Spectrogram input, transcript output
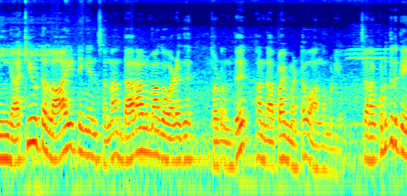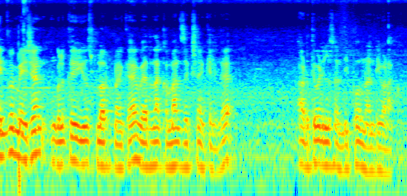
நீங்கள் அக்யூட்டல் ஆயிட்டீங்கன்னு சொன்னால் தாராளமாக வழக்கு தொடர்ந்து அந்த அப்பாயின்மெண்ட்டை வாங்க முடியும். ஸோ நான் கொடுத்துருக்க இன்ஃபர்மேஷன் உங்களுக்கு யூஸ்ஃபுல்லாக இருக்கும் வேறு எதாவது கமெண்ட் செக்ஷன் கேளுங்க. அடுத்த வீடியோவில் சந்திப்போம். நன்றி வணக்கம்.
